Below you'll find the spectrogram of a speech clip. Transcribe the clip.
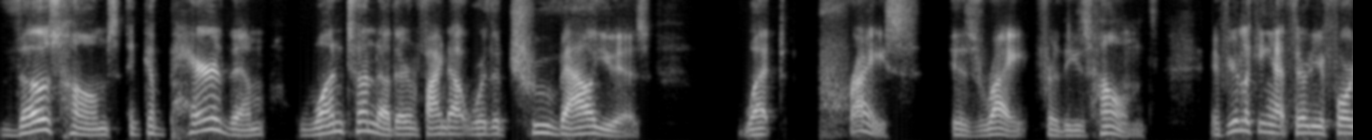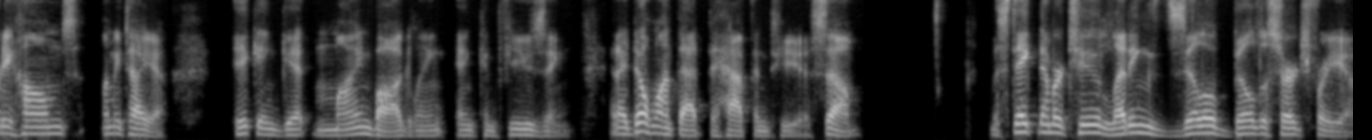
those homes and compare them one to another and find out where the true value is. What price is right for these homes? If you're looking at 30 or 40 homes, let me tell you, it can get mind boggling and confusing. And I don't want that to happen to you. So, Mistake number two letting Zillow build a search for you.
